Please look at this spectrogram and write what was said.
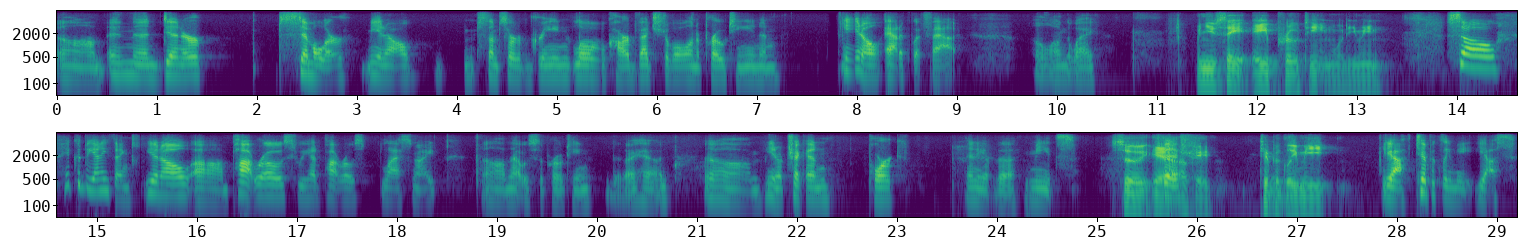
Um, and then dinner, similar, you know, some sort of green, low carb vegetable and a protein, and you know, adequate fat along the way. When you say a protein, what do you mean? So it could be anything, you know, um, pot roast. We had pot roast last night. Um, that was the protein that I had. Um, you know, chicken, pork, any of the meats. So yeah, Fish. okay. Typically meat. Yeah, typically meat. Yes.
